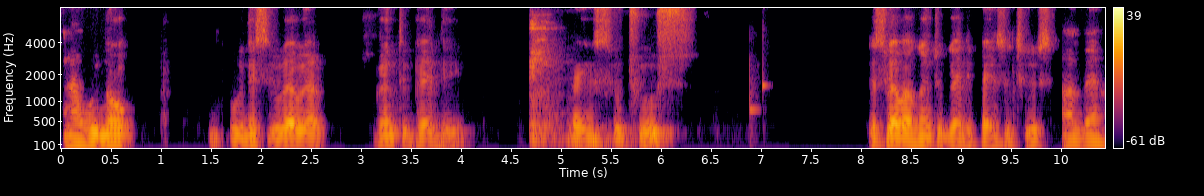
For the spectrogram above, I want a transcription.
now we know this is where we are going to get the pencil tools. This is where we're going to get the pencil tools and then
